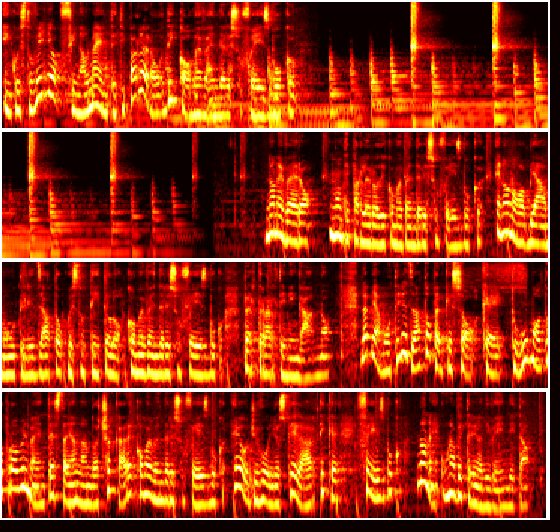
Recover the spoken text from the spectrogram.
In questo video finalmente ti parlerò di come vendere su Facebook. Non è vero, non ti parlerò di come vendere su Facebook e non abbiamo utilizzato questo titolo come vendere su Facebook per trarti in inganno. L'abbiamo utilizzato perché so che tu molto probabilmente stai andando a cercare come vendere su Facebook e oggi voglio spiegarti che Facebook non è una vetrina di vendita.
